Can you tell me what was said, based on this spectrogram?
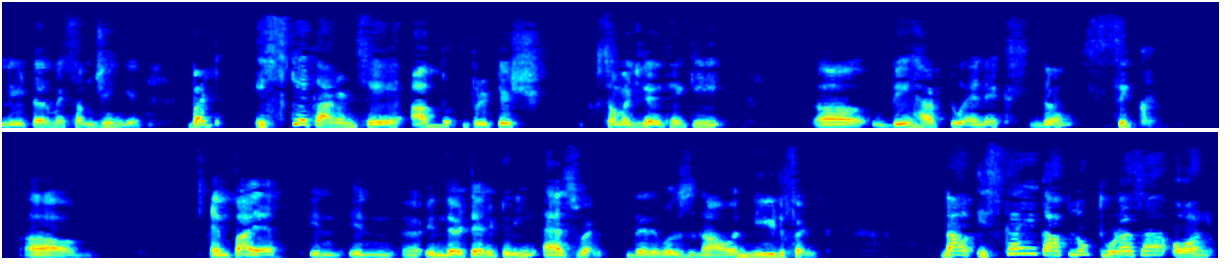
लेटर में समझेंगे बट इसके कारण से अब ब्रिटिश समझ गए थे कि uh, they have to annex the Sikh uh, empire in in uh, in their territory as well. There was now a need felt. Now इसका एक आप लोग थोड़ा सा और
